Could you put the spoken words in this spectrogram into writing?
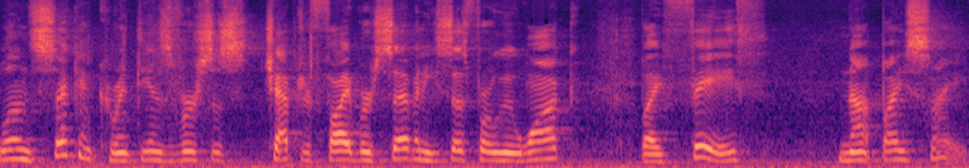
Well, in 2 Corinthians verses chapter 5 verse 7, he says, "For we walk by faith, not by sight."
